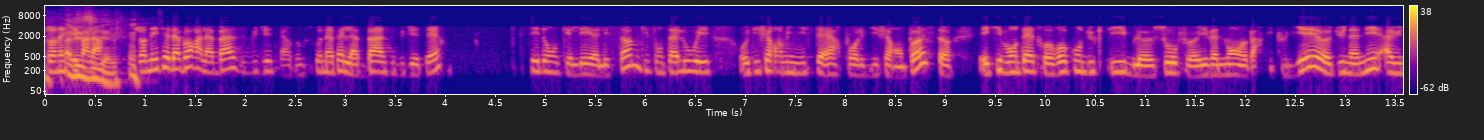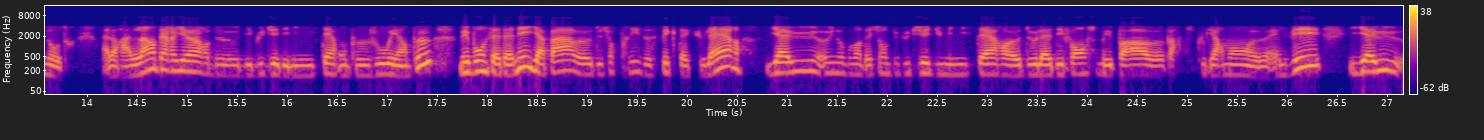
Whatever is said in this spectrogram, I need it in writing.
J'en étais pas là. J'en étais d'abord à la base budgétaire. Donc, ce qu'on appelle la base budgétaire, c'est donc les, les, sommes qui sont allouées aux différents ministères pour les différents postes et qui vont être reconductibles, sauf euh, événement particulier, euh, d'une année à une autre. Alors à l'intérieur de, des budgets des ministères, on peut jouer un peu, mais bon, cette année, il n'y a pas euh, de surprise spectaculaire. Il y a eu une augmentation du budget du ministère euh, de la Défense, mais pas euh, particulièrement élevée. Il y a eu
